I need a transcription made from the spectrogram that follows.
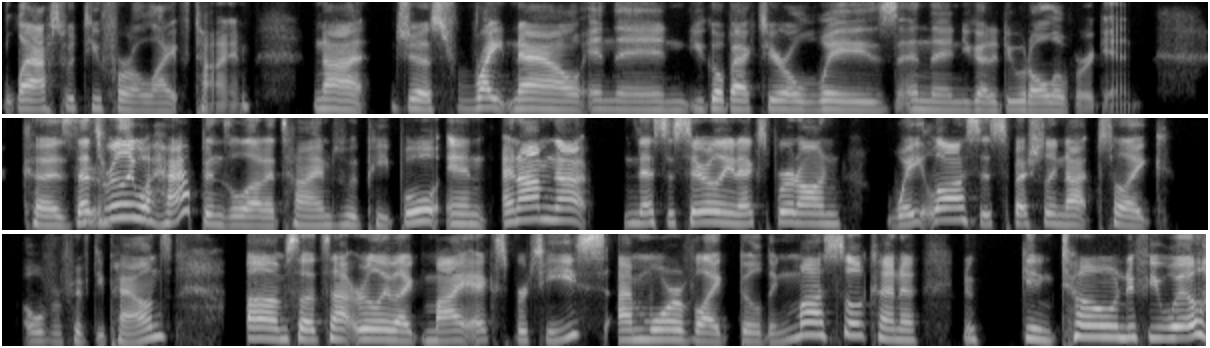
last with you for a lifetime, not just right now and then you go back to your old ways and then you got to do it all over again. Because that's Yeah. really what happens a lot of times with people. And and i'm not necessarily an expert on weight loss especially not to like over 50 pounds. Um so it's not really like my expertise. I'm more of like building muscle kind of you know, getting toned if you will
